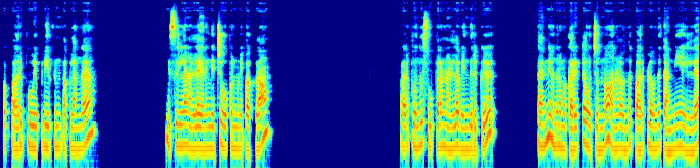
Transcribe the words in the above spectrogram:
இப்போ பருப்பு எப்படி இருக்குன்னு பார்க்கலாங்க விசில்லாம் நல்லா இறங்கிச்சு ஓப்பன் பண்ணி பார்க்கலாம் பருப்பு வந்து சூப்பராக நல்லா வெந்திருக்கு. தண்ணி வந்து நம்ம கரெக்டாக வச்சுருந்தோம் அதனால் வந்து பருப்பில் வந்து தண்ணியே இல்லை.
